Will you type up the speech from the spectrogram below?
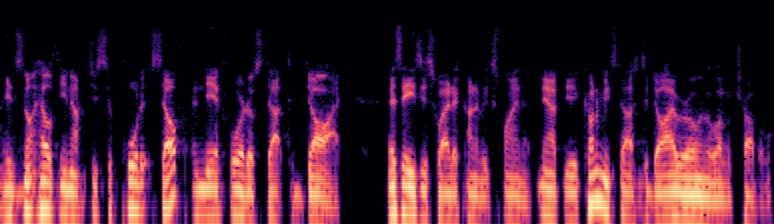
It's not healthy enough to support itself, and therefore it'll start to die. That's the easiest way to kind of explain it. Now, if the economy starts to die, we're all in a lot of trouble.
